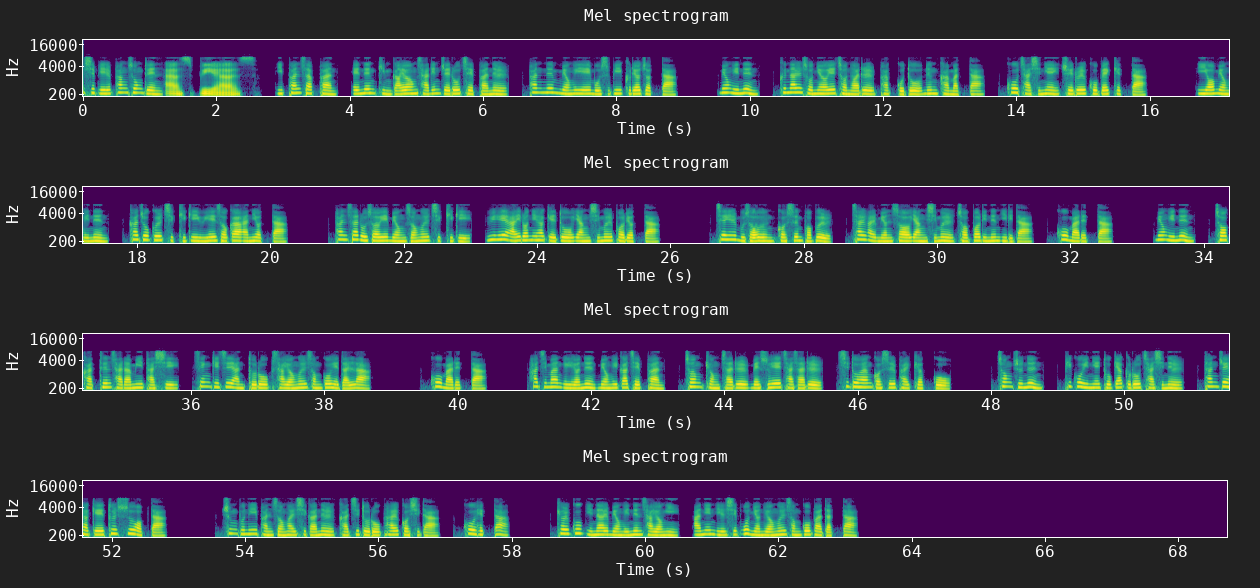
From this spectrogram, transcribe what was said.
10일 방송된 SBS 2판 4판에는 김가영 살인죄로 재판을 받는 명희의 모습이 그려졌다. 명희는 그날 소녀의 전화를 받고도 눈 감았다. 코 자신의 죄를 고백했다. 이어 명희는 가족을 지키기 위해서가 아니었다. 판사로서의 명성을 지키기 위해 아이러니하게도 양심을 버렸다. 제일 무서운 것은 법을 잘 알면서 양심을 저버리는 일이다. 고 말했다. 명희는 저 같은 사람이 다시 생기지 않도록 사형을 선고해달라. 고 말했다. 하지만 의원은 명희가 재판 청 경찰을 매수해 자살을 시도한 것을 밝혔고 청주는 피고인의 독약으로 자신을 탄죄하게 둘 수 없다. 충분히 반성할 시간을 가지도록 할 것이다. 고 했다. 결국 이날 명희는 사형이 아닌 15년형을 선고받았다.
